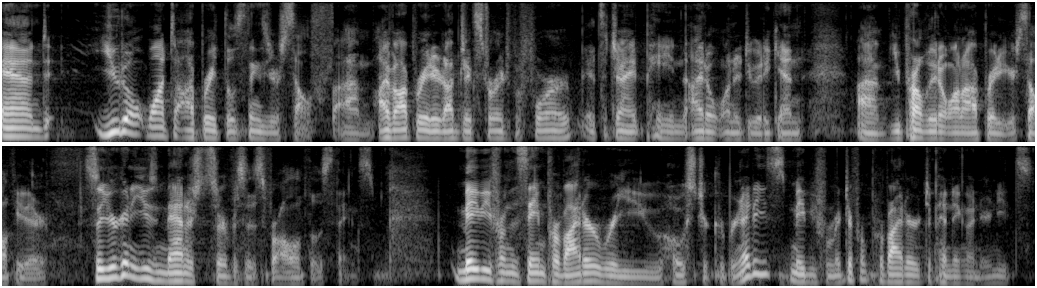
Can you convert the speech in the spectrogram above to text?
And you don't want to operate those things yourself. Um, I've operated object storage before. It's a giant pain. I don't want to do it again. Um, you probably don't want to operate it yourself either. So you're going to use managed services for all of those things. Maybe from the same provider where you host your Kubernetes, maybe from a different provider, depending on your needs.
